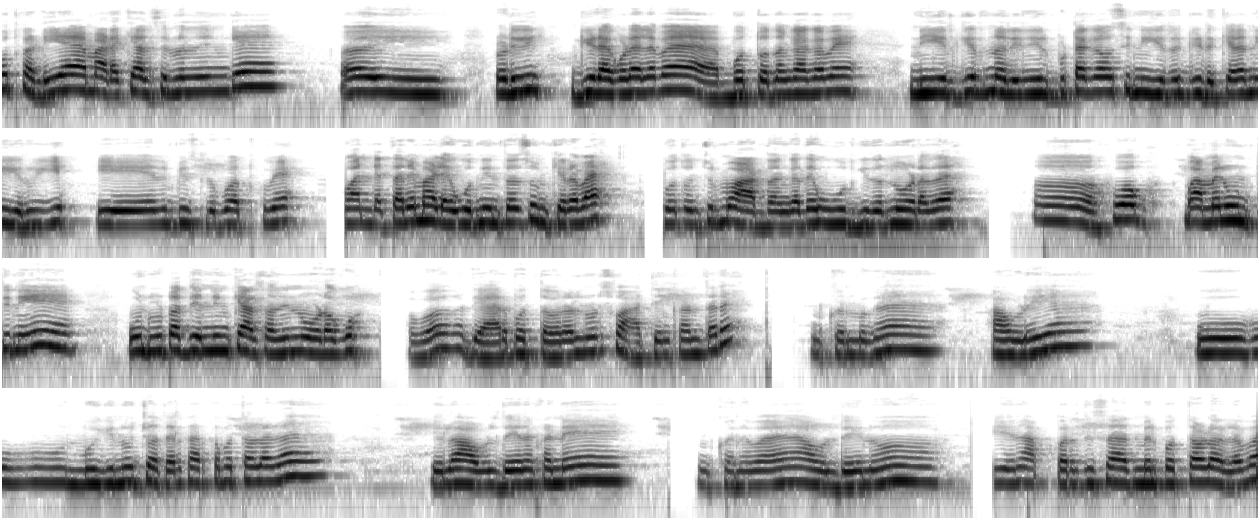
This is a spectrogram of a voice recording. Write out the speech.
ಕೂತ್ಕೊಂಡಿ ಮಾಡೋ ಕೆಲಸ ನಿನಗೆ ಐ ನೋಡಿ ಗಿಡಗಳೆಲ್ಲವ ಬತ್ತೋದಂಗಾಗವೆ ನೀರು ಗಿರ್ನಲ್ಲಿ ನೀರು ಬಿಟ್ಟಾಗವಸಿ ನೀರು ಗಿಡಕ್ಕೆ ನೀರು ಏನು ಬಿಸಿಲು ಬತ್ಕುವೆ. ಒಂದೇ ತಾನೇ ಮಳೆ ಊದ್ ನಿಂತ ಸುಮ್ಕಿರವ ಗೊತ್ತೊಂಚೂರು ಮಾಡ್ದಂಗದೆ ಊದ್ಗಿದ ನೋಡದೆ. ಹಾಂ, ಹೋಗು ಆಮೇಲೆ ಉಣ್ತೀನಿ. ಉಂಡ್ಬಿಟ್ಟು ಅದೇ ನಿನ್ನ ಕೆಲಸ ನೀನು ನೋಡೋಗು. ಅವ ಯಾರು ಬರ್ತಾವ್ರಲ್ಲ ನೋಡಿ ಸ್ವಾತಿ ಕಾಣ್ತಾರೆ. ಮುಖನ್ ಮಗ ಅವಳೆಯ ಓಹೋ ಮುಗಿನೂ ಜೊತೆ ಕರ್ಕೊಬತ್ತಾಳಲ್ಲ ಇಲ್ಲ, ಅವಳದೇನ ಕಣೆ. ಮುಖನವ ಅವಳ್ದೇನು. ಏನು ಅಪ್ಪರ ದಿವಸ ಆದ್ಮೇಲೆ ಬತ್ತಾಳಲ್ಲವ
